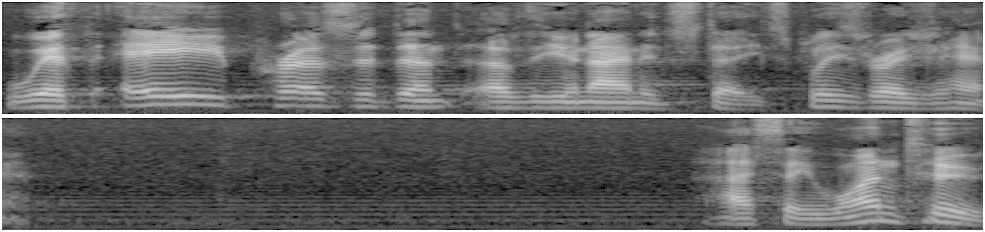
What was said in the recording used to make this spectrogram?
with a president of the United States? Please raise your hand. I see one, two.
